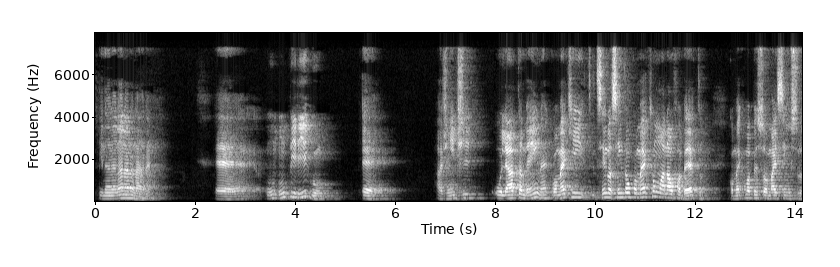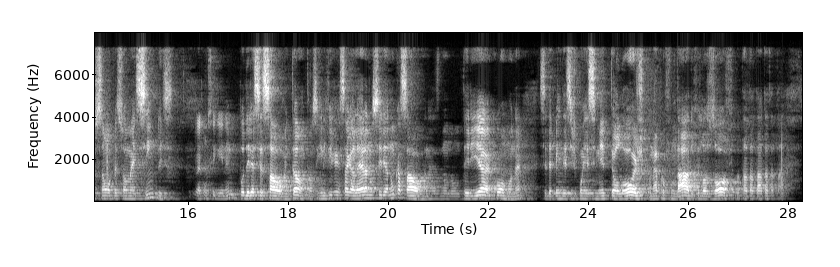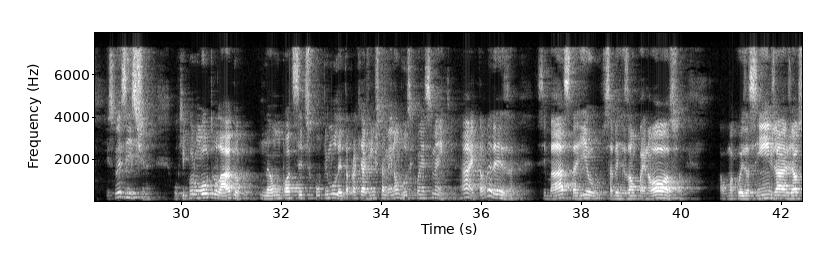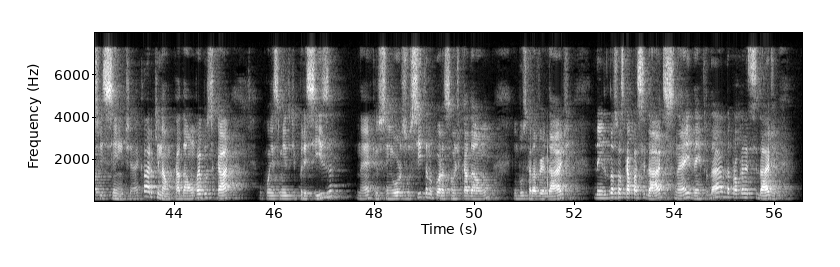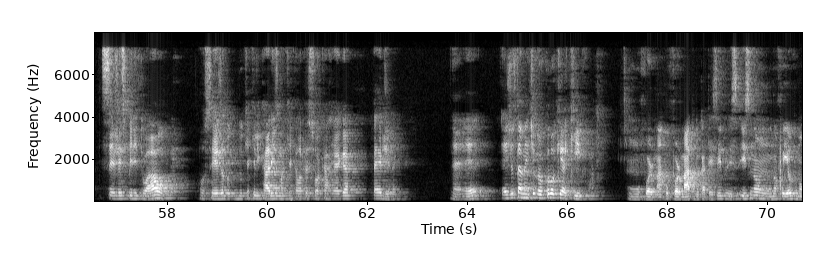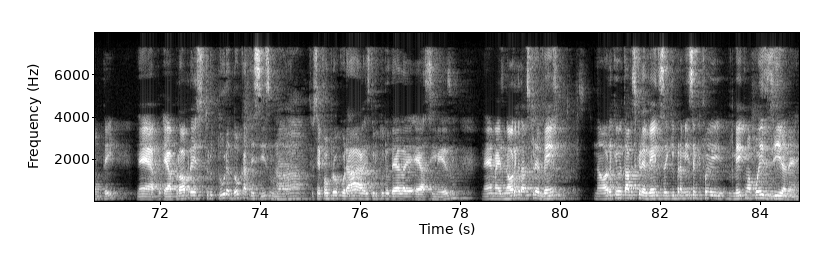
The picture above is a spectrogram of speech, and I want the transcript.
e nananana, né? É, um, um perigo é a gente olhar também, né? Como é que, sendo assim, então, como é que um analfabeto, como é que uma pessoa mais sem instrução, uma pessoa mais simples, Vai conseguir, né? poderia ser salvo? Então, então significa que essa galera não seria nunca salva, né? Não, não teria como, né? Se dependesse de conhecimento teológico, né? Aprofundado, filosófico, tá, tá, tá, tá, tá, tá. Isso não existe, né? O que, por um outro lado, não pode ser desculpa e muleta para que a gente também não busque conhecimento. Né? Ah, então beleza. Se basta aí eu saber rezar um Pai Nosso, alguma coisa assim, já, já é o suficiente. Né? Claro que não. Cada um vai buscar o conhecimento que precisa, né? que o Senhor suscita no coração de cada um, em busca da verdade, dentro das suas capacidades né? e dentro da, da própria necessidade, seja espiritual, ou seja, do, do que aquele carisma que aquela pessoa carrega pede, né? É, é, é justamente, eu coloquei aqui um formato, o formato do catecismo, isso, isso não, não fui eu que montei, né? é a própria estrutura do catecismo, né? Ah. Se você for procurar, a estrutura dela é, é assim mesmo, né? Mas na hora que eu estava escrevendo, na hora que eu estava escrevendo isso aqui, para mim isso aqui foi meio que uma poesia, né?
